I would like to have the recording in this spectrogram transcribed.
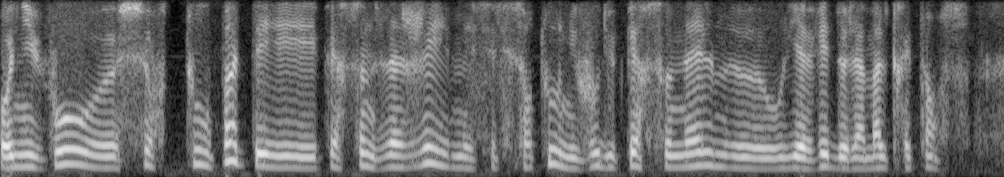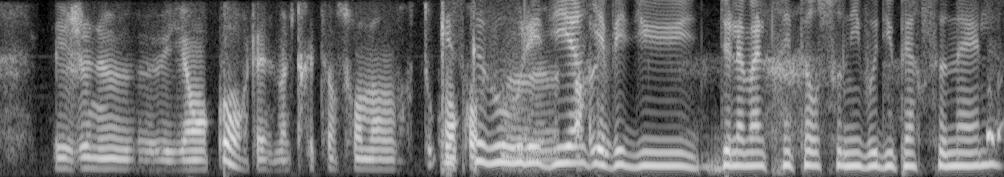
au niveau euh, surtout pas des personnes âgées, mais c'est surtout au niveau du personnel euh, où il y avait de la maltraitance. Et je ne, il y a encore de la maltraitance. Qu'est-ce que vous euh, voulez dire Il y avait du, de la maltraitance au niveau du personnel?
